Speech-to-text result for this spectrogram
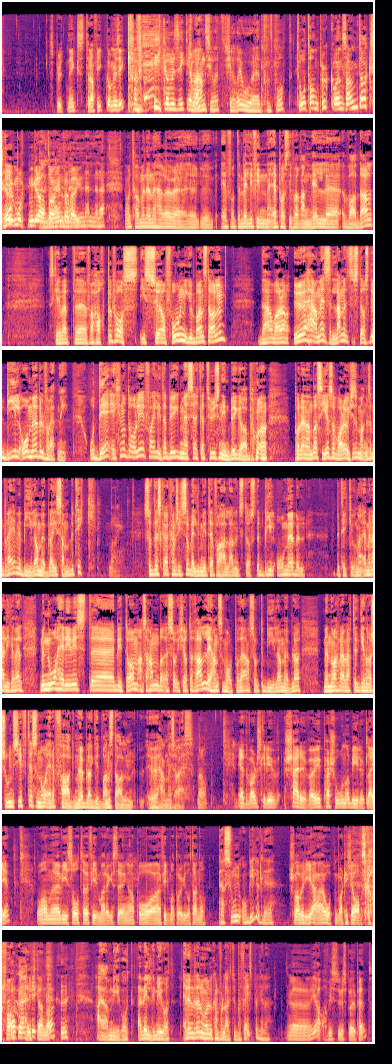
Sputniks Trafikk og Musikk. Trafikk og musikk. Ja, han kjører, kjører jo eh, transport. To tonn pukk og en sang, takk, skriver Ja. Morten Grantangen fra Bergen. Jeg må ta med denne her òg. Jeg har fått en veldig fin e-post fra Ragnhild eh, Vadal. Skriver at eh, fra Harpefoss i Sør-Fron, Gudbrandsdalen, Der var det Ø Hernes, landets største bil- og møbelforretning. Og det er ikke noe dårlig for ei lita bygd med ca. 1000 innbyggere. På, på den andre sida så var det jo ikke så mange som drev med biler og møbler i samme butikk. Nei. Så det skal kanskje ikke så veldig mye til for å ha landets største bil- og møbelbutikk under. men allikevel. Men nå har de visst uh, bytta om. Altså Han så, kjørte rally, han som holdt på der. Solgte biler og møbler. Men nå har det vært et generasjonsskifte, så nå er det Fagmøbler Gudbrandsdalen Ø Hernes AS. Ja. Edvard skriver Skjervøy person- og bilutleie. Og han eh, viser også til firmaregistreringa på firmatorget.no. Person- og bilutleie? Slaveriet er åpenbart ikke avskaffa riktig ennå. Ja, ja, mye godt. Ja, veldig mye godt. Er det noe du kan få lagt ut på Facebook, eller? Eh, ja, hvis du spør pent.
